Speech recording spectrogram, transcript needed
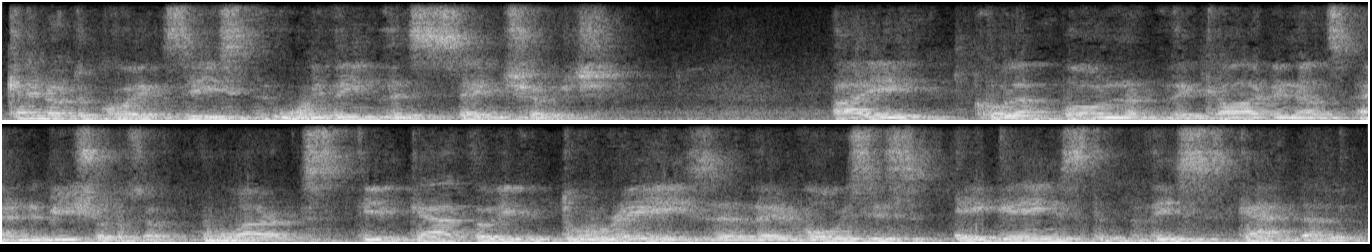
cannot coexist within the same church. I call upon the cardinals and bishops who are still Catholic to raise their voices against this scandal.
